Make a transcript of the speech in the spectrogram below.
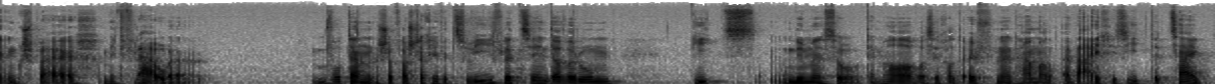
im Gespräch mit Frauen, die dann schon fast ein bisschen verzweifelt sind, warum gibt es nicht mehr so den Mann, der sich halt öffnet, auch mal eine weiche Seite zeigt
